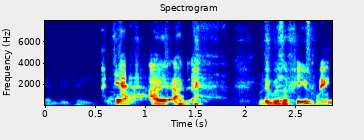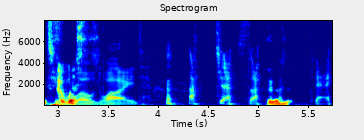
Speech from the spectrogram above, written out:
MVP. Like, Yeah, I, I there was a few things that was. worldwide. just like, was- okay.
